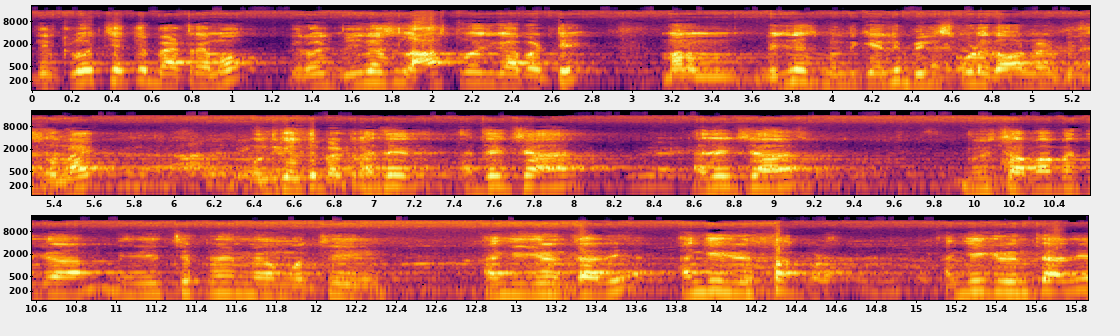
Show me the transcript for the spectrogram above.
దీన్ని క్లోజ్ చేస్తే బెటర్ ఏమో. ఈ రోజు బిజినెస్ లాస్ట్ రోజు కాబట్టి మనం బిజినెస్ ముందుకెళ్ళి బిల్స్ కూడా గవర్నమెంట్ బిల్స్ ఉన్నాయి. ముందుకెళ్తే బెటర్. అదే అధ్యక్ష అధ్యక్ష మీరు సభాపతిగా మీరు ఏది చెప్పినా మేము వచ్చి అంగీకరించాలి అంగీకరిస్తాం కూడా. అంగీకరించాలి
